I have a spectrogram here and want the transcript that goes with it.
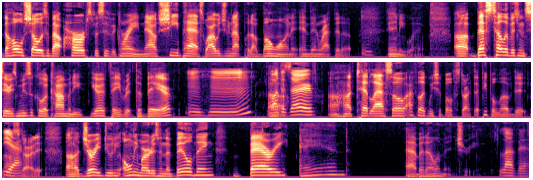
The whole show is about her specific reign. Now she passed. Why would you not put a bow on it and then wrap it up? Mm. Anyway, uh, best television series, musical or comedy? Your favorite, The Bear. mm-hmm. Well Uh, deserved. Uh huh. Ted Lasso. I feel like we should both start that. People loved it. Yeah. I'll start it. Uh, Jury Duty. Only Murders in the Building. Barry and Abbott Elementary. Love it.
